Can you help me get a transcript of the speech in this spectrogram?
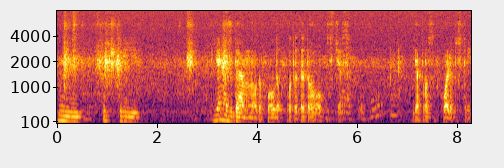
Туз 3. Я не ожидаю много фолдов вот от этого опа сейчас. Я просто в коле туз 3.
